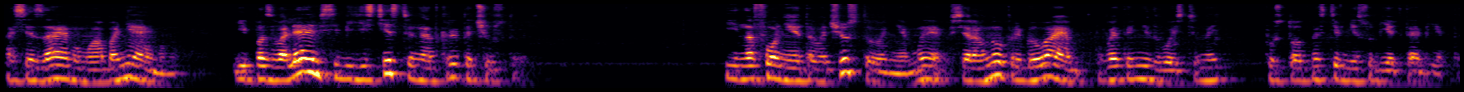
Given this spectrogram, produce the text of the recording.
осязаемому, обоняемому и позволяем себе естественно открыто чувствовать. И на фоне этого чувствования мы все равно пребываем в этой недвойственной пустотности вне субъекта объекта.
